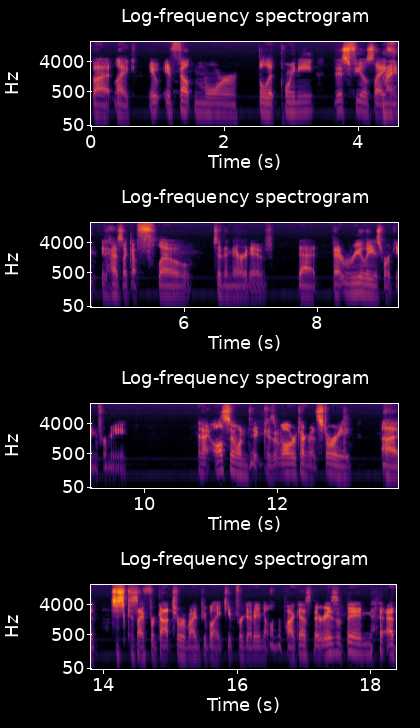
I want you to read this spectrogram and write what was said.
but like it, it felt more bullet pointy. This feels like Right. it has like a flow to the narrative that that really is working for me. And I also wanted to because while we're talking about story, uh, just because I forgot to remind people, I keep forgetting on the podcast. There is a thing at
